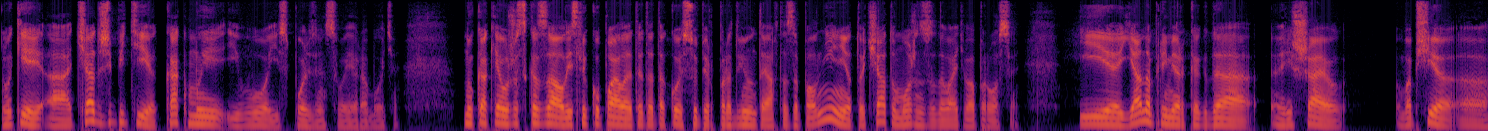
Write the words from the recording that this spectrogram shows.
Окей, а чат GPT, как мы его используем в своей работе? Ну, как я уже сказал, если Copilot это такое супер продвинутое автозаполнение, то чату можно задавать вопросы. И я, например, когда решаю, вообще, э,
